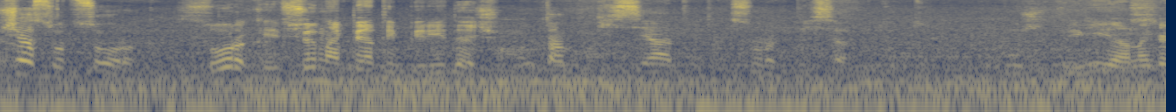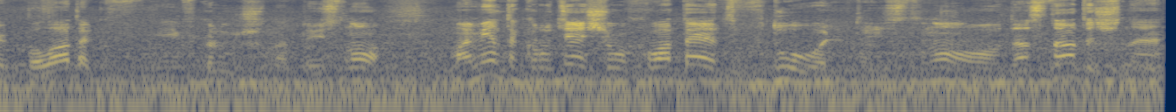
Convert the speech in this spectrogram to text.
Сейчас вот 40. 40 и все на пятой передаче. Ну, там 50, так 40-50 тут может двигаться. она как была, так и включена. То есть, ну, момента крутящего хватает вдоволь. То есть, ну, достаточно.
